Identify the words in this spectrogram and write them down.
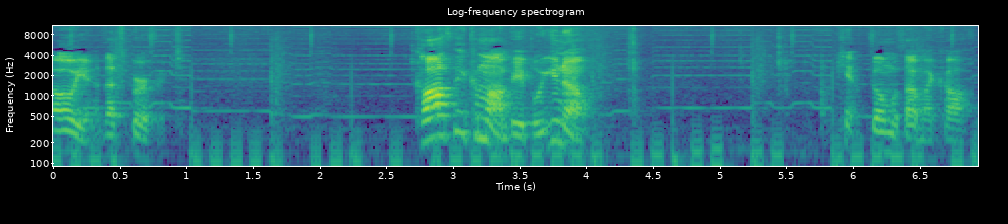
Oh yeah, that's perfect. Coffee? Come on, people, you know. Can't film without my coffee.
